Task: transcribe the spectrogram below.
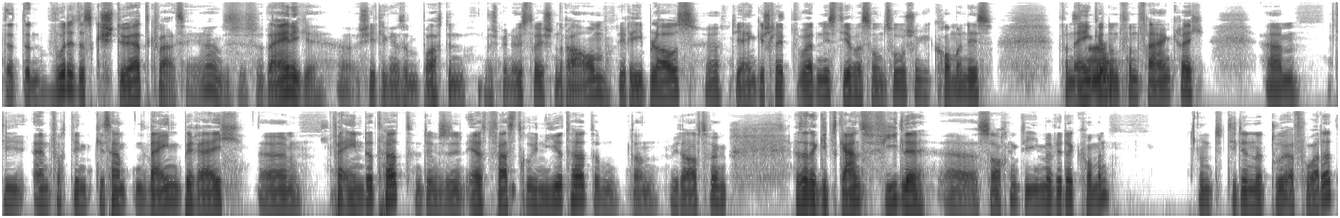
da, dann wurde das gestört quasi. Ja? Und das ist so einige äh, Schädlinge. Also man braucht den, zum Beispiel den österreichischen Raum, die Reblaus, ja, die eingeschleppt worden ist, die aber so und so schon gekommen ist von England und von Frankreich, ähm, die einfach den gesamten Weinbereich ähm, verändert hat, indem sie ihn erst fast ruiniert hat, um dann wieder aufzufangen. Also da gibt es ganz viele äh, Sachen, die immer wieder kommen und die die Natur erfordert.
